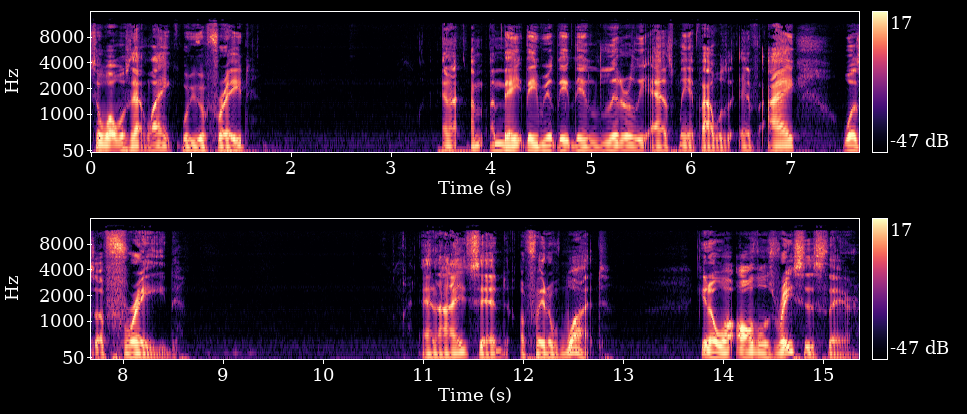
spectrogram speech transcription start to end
So what was that like? Were you afraid? And I, I'm, they they really they literally asked me if I was if I was afraid. And I said, afraid of what? You know, all those races there.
